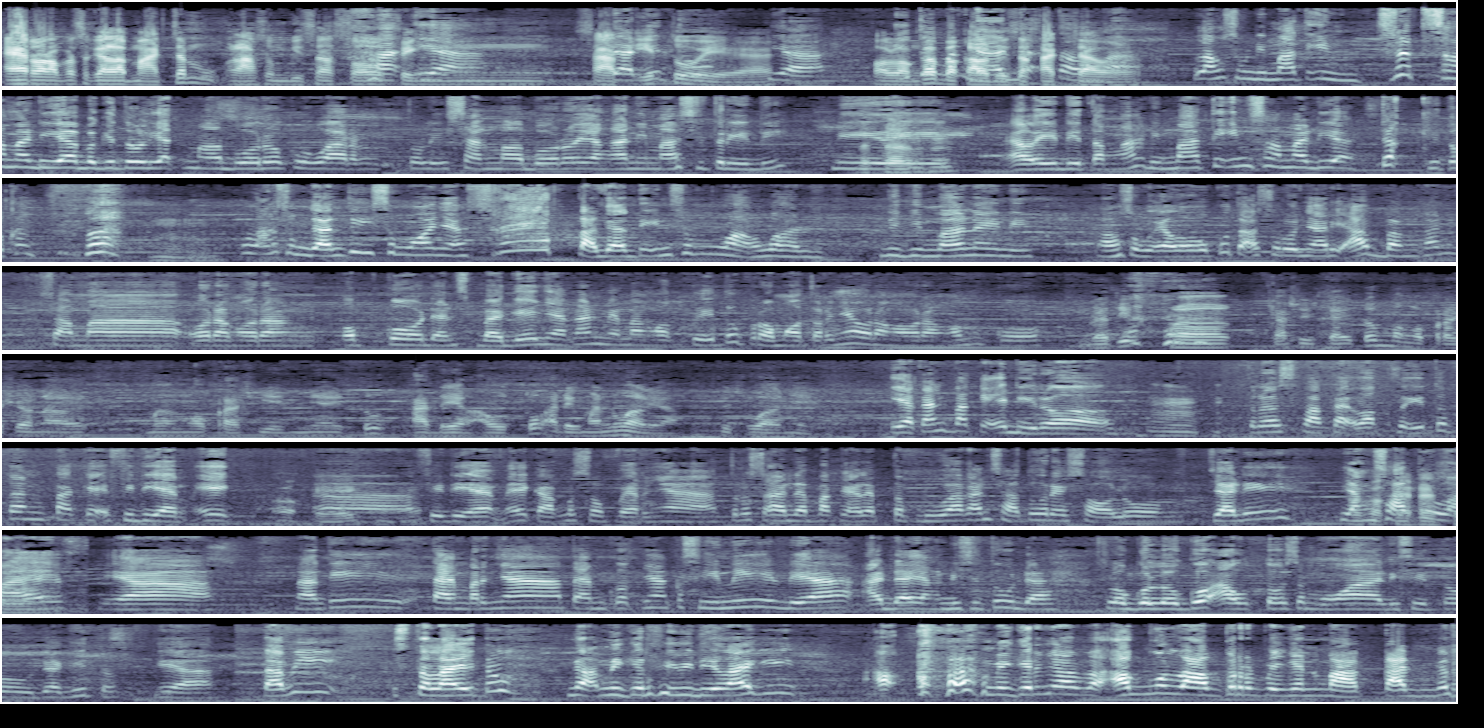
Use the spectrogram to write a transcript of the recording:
error apa segala macam langsung bisa solving iya. saat Dan itu, ya. iya. Kalau Itu enggak bakal bisa kacau. nggak? Langsung dimatiin, Zret sama dia begitu lihat Marlboro keluar tulisan Marlboro yang animasi 3D di Betul. LED tengah dimatiin sama dia. Dek gitu kan. Wah, Hmm. langsung ganti semuanya. Sret, tak gantiin semua. Wah, ini gimana ini? Langsung LO ku tak suruh nyari abang kan sama orang-orang Opko dan sebagainya kan memang waktu itu promotornya orang-orang Opko. Berarti eh, Kak Siska itu mengoperasional mengoperasinya itu ada yang auto, ada yang manual ya visualnya. Ya kan pakai Edirol. Hmm. Terus pakai waktu itu kan pakai VDMX. Oke. Nah, VDMX aku softwarenya. Terus ada pakai laptop dua kan satu Resolum. Jadi yang satu Resolum. live ya. Nanti timernya, timecode-nya ke sini dia ada yang di situ udah logo-logo auto semua di situ udah gitu. Ya. Tapi setelah itu nggak mikir VVD lagi. Mikirnya apa? Aku lapar pengen makan.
